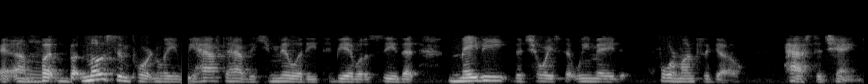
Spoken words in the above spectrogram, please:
Um, mm-hmm. But but most importantly, we have to have the humility to be able to see that maybe the choice that we made four months ago has to change.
